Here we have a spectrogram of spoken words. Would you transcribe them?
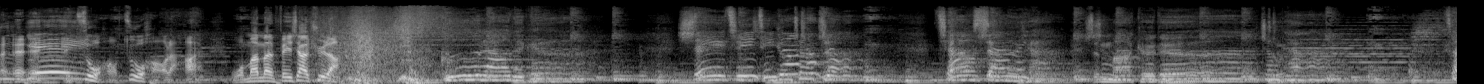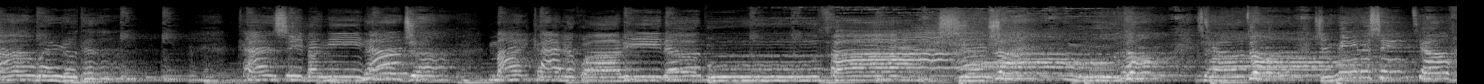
哎哎哎，坐好坐好了啊，我慢慢飞下去了。古老的歌，谁轻轻又唱着，敲响了呀，是马克的钟塔。他温柔的叹息把你拉着，迈开了华丽的步伐。旋转舞动，跳动着你的心跳，腐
